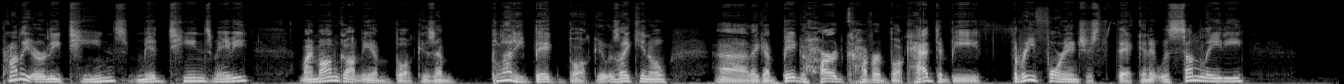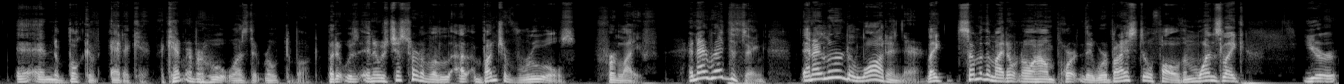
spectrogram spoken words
probably early teens, mid teens, maybe. My mom got me a book, is a bloody big book. It was like, you know, uh, like a big hardcover book, had to be three, four inches thick. And it was some lady in the book of etiquette. I can't remember who it was that wrote the book, but it was, and it was just sort of a, a bunch of rules for life. And I read the thing and I learned a lot in there. Like some of them, I don't know how important they were, but I still follow them. One's like your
